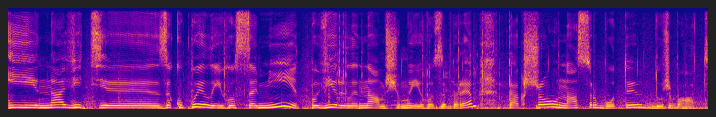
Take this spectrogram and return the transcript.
І навіть е, закупили його самі, повірили нам, що ми його заберемо. Так що у нас роботи дуже багато.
